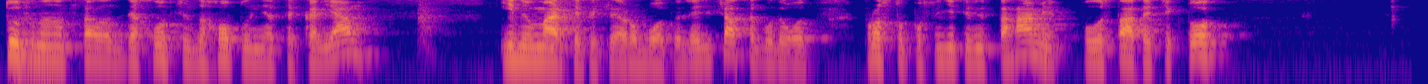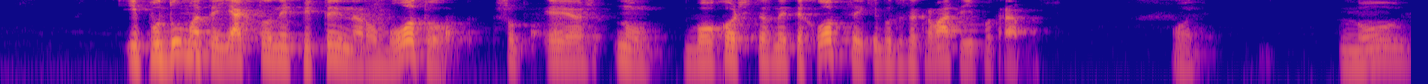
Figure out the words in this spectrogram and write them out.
Тут вона написала, для хлопців захоплення це кальян і не вмерти після роботи. Для дівчат це буде от просто посидіти в інстаграмі, полистати TikTok і подумати, як то не піти на роботу, щоб е, ну, бо хочеться знайти хлопця, який буде закривати її потреби. От. Ну,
